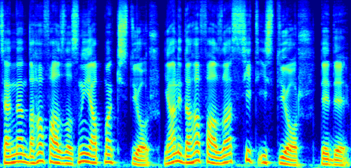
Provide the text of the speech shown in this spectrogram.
Senden daha fazlasını yapmak istiyor. Yani daha fazla sit istiyor dedi.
